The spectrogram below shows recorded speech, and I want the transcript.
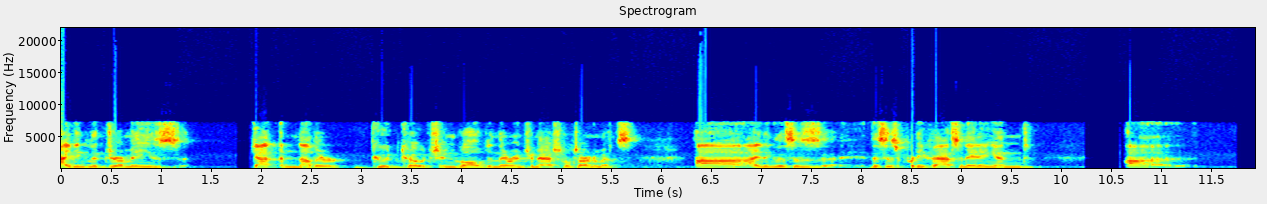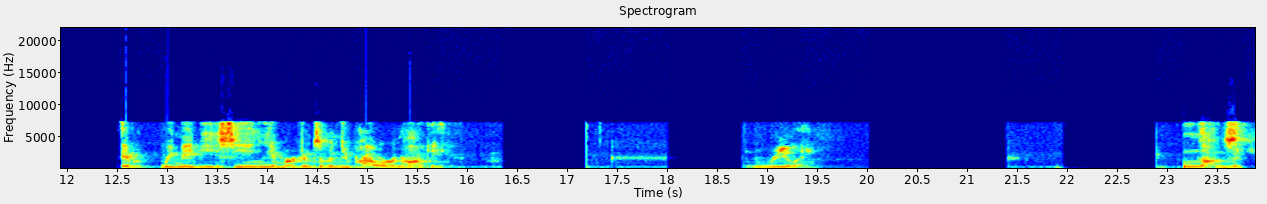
I think that Germany's got another good coach involved in their international tournaments. Uh, I think this is this is pretty fascinating, and uh, we may be seeing the emergence of a new power in hockey. really. Not Which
